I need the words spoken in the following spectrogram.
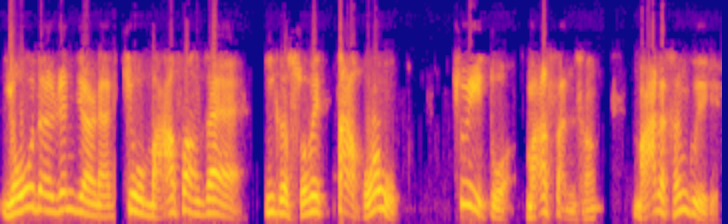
有的人家呢就码放在一个所谓大伙屋，最多码三层，码的很规矩，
